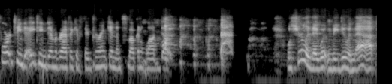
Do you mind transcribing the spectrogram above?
14 to 18 demographic if they're drinking and smoking a lot of dope Well, surely they wouldn't be doing that.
